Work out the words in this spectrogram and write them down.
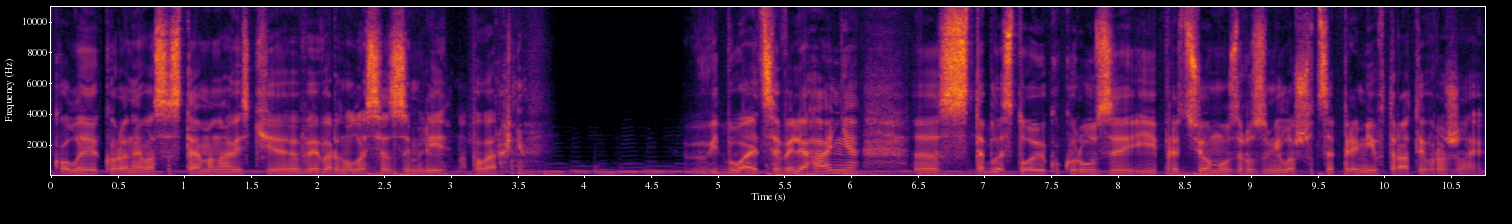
коли коренева система навіть е, вивернулася з землі на поверхню. Відбувається вилягання з стеблистої кукурузи, і при цьому зрозуміло, що це прямі втрати врожаю.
